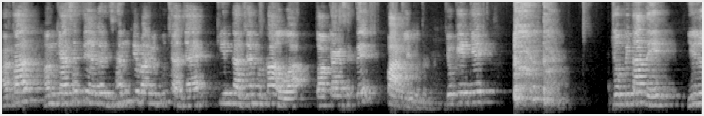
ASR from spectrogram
अर्थात हम कह सकते हैं, अगर जन्म के बारे में पूछा जाए कि इनका जन्म कहा हुआ तो आप क्या कह सकते हैं, पाटलिपुत्र में। क्योंकि इनके जो पिता थे, ये जो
